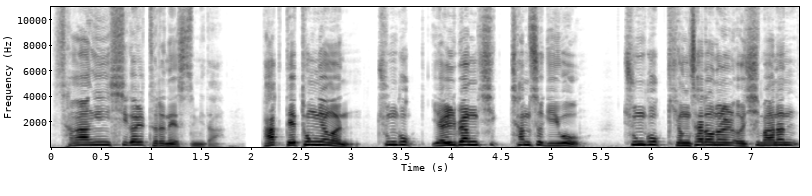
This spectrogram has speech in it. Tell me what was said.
상황인식을 드러냈습니다. 박 대통령은 중국 열병식 참석 이후 중국 경사론을 의심하는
